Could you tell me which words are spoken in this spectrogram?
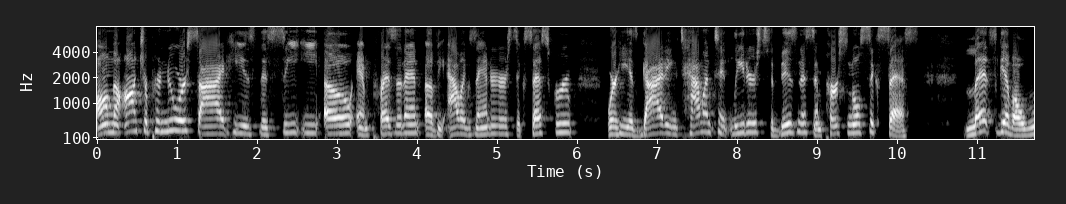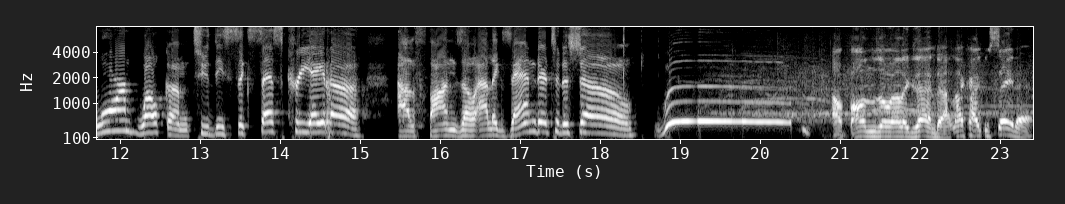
On the entrepreneur side, he is the CEO and president of the Alexander Success Group, where he is guiding talented leaders to business and personal success. Let's give a warm welcome to the success creator, Alfonzo Alexander, to the show. Woo! Alfonzo Alexander. I like how you say that.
